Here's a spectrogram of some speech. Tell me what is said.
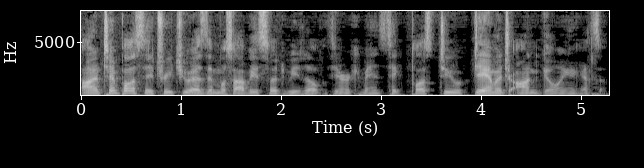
On 10 plus, they treat you as the most obvious threat to be dealt with your commands. Take plus 2 damage ongoing against them.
